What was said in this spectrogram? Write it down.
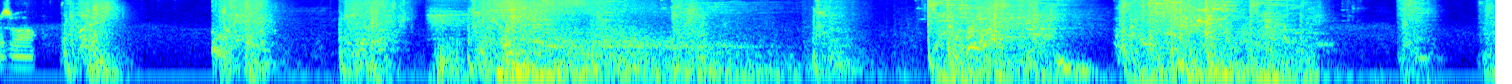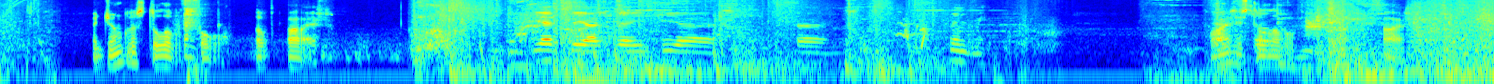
As well. My jungler's still level 4. Oh, 5. Yes, they are. They he uh um friend me. Why is he still level 5?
